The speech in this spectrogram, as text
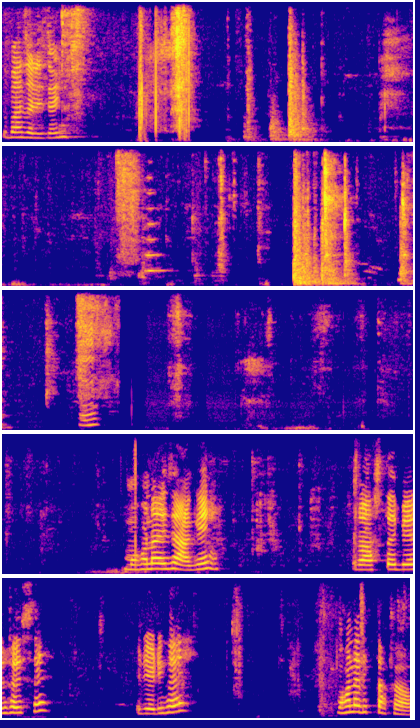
তো বাজারে যাই। মোহনা, এই যে আগে রাস্তায় বের হয়েছে, রেডি হয়ে মোহনা দিক তাকাও।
